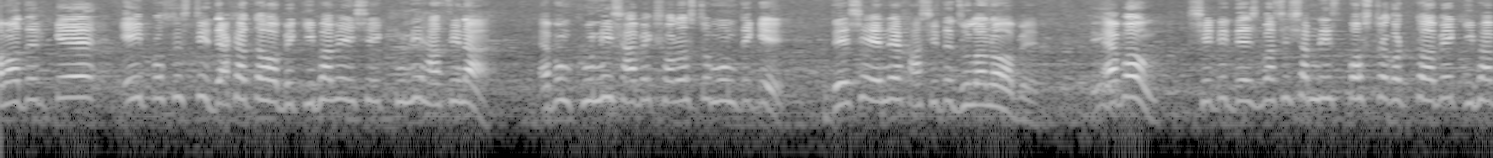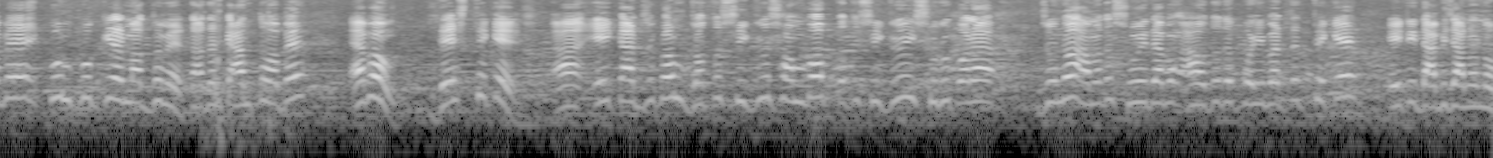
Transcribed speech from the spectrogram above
আমাদেরকে এই প্রসেসটি দেখাতে হবে কীভাবে সেই খুনি হাসিনা এবং খুনি সাবেক স্বরাষ্ট্রমন্ত্রীকে দেশে এনে ফাঁসিতে ঝুলানো হবে। এবং সেটি দেশবাসীর সামনে স্পষ্ট করতে হবে কীভাবে, কোন প্রক্রিয়ার মাধ্যমে তাদেরকে আনতে হবে এবং দেশ থেকে এই কার্যক্রম যত শীঘ্র সম্ভব, তত শীঘ্রই শুরু করার জন্য আমাদের শহীদ এবং আহতদের পরিবারদের থেকে এটি দাবি জানানো হচ্ছে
